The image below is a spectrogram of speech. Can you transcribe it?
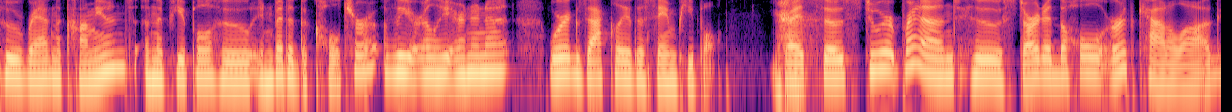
who ran the communes and the people who invented the culture of the early internet were exactly the same people. Right. so Stewart Brand, who started the whole Earth catalog,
